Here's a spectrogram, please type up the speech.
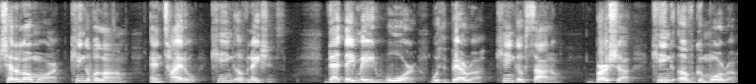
Chedorlaomer, king of Elam, and Tidal, king of nations, that they made war with Bera, king of Sodom, Birsha, king of Gomorrah,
